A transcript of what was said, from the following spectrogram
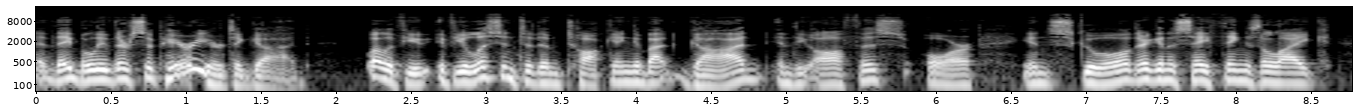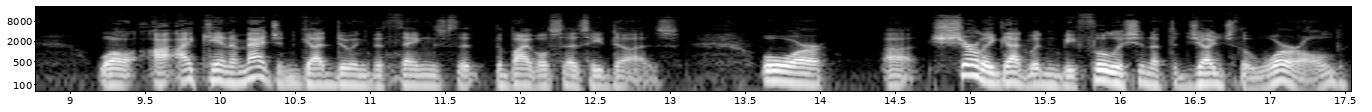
they believe they're superior to God. Well, if you if you listen to them talking about God in the office or in school, they're going to say things like, "Well, I, I, can't imagine God doing the things that the Bible says He does," or uh, "Surely God wouldn't be foolish enough to judge the world,"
